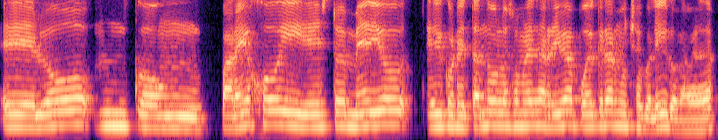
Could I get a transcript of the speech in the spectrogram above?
Eh, luego mm, con Parejo y esto en medio, eh, conectando con los hombres de arriba, puede crear mucho peligro, la verdad.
